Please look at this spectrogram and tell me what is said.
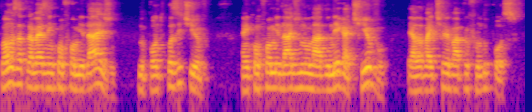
vamos através da inconformidade no ponto positivo. A inconformidade no lado negativo, ela vai te levar para o fundo do poço.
